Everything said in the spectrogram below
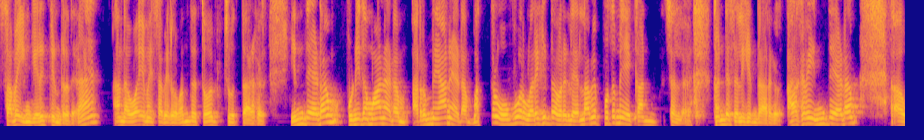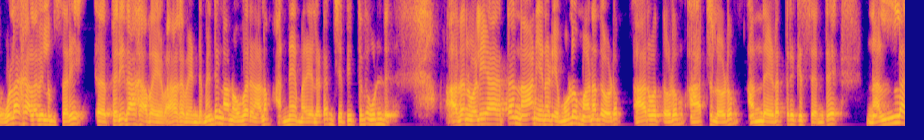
சபை இங்க இருக்கின்றது. ஆஹ்? அந்த ஓஎம்ஐ சபைகள் வந்து தோற்றுவித்தார்கள் இந்த இடம் புனிதமான இடம் அருமையான இடம். மக்கள் ஒவ்வொரு வருகின்றவர்கள் எல்லாமே புதுமையை கண் செல் கண்டு செல்கின்றார்கள். ஆகவே இந்த இடம் உலக அளவிலும் சரி பெரிதாக ஆக வேண்டும் என்று நான் ஒவ்வொரு நாளும் அன்னை மறையலிடம் ஜெபித்தது உண்டு. அதன் வழியாகத்தான் நான் என்னுடைய முழு மனதோடும் ஆர்வத்தோடும் ஆற்றலோடும் அந்த இடத்திற்கு சென்று நல்லா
